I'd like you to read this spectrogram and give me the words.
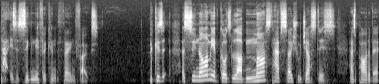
That is a significant thing, folks. Because a tsunami of God's love must have social justice as part of it.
